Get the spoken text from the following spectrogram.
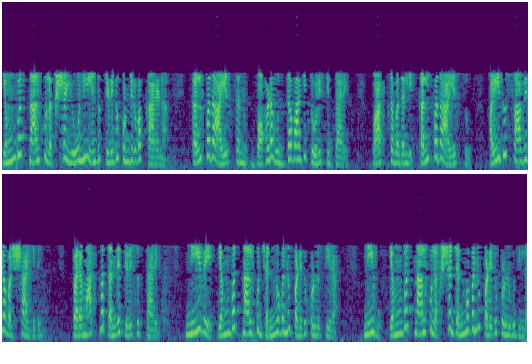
ಎಂಬತ್ನಾಲ್ಕು ಲಕ್ಷ ಯೋನಿ ಎಂದು ತಿಳಿದುಕೊಂಡಿರುವ ಕಾರಣ ಕಲ್ಪದ ಆಯಸ್ಸನ್ನು ಬಹಳ ಉದ್ದವಾಗಿ ತೋರಿಸಿದ್ದಾರೆ. ವಾಸ್ತವದಲ್ಲಿ ಕಲ್ಪದ ಆಯಸ್ಸು ಐದು ಸಾವಿರ ವರ್ಷ ಆಗಿದೆ. ಪರಮಾತ್ಮ ತಂದೆ ತಿಳಿಸುತ್ತಾರೆ, ನೀವೇ ಎಂಬತ್ನಾಲ್ಕು ಜನ್ಮವನ್ನು ಪಡೆದುಕೊಳ್ಳುತ್ತೀರಾ? ನೀವು ಎಂಬತ್ನಾಲ್ಕು ಲಕ್ಷ ಜನ್ಮವನ್ನು ಪಡೆದುಕೊಳ್ಳುವುದಿಲ್ಲ.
